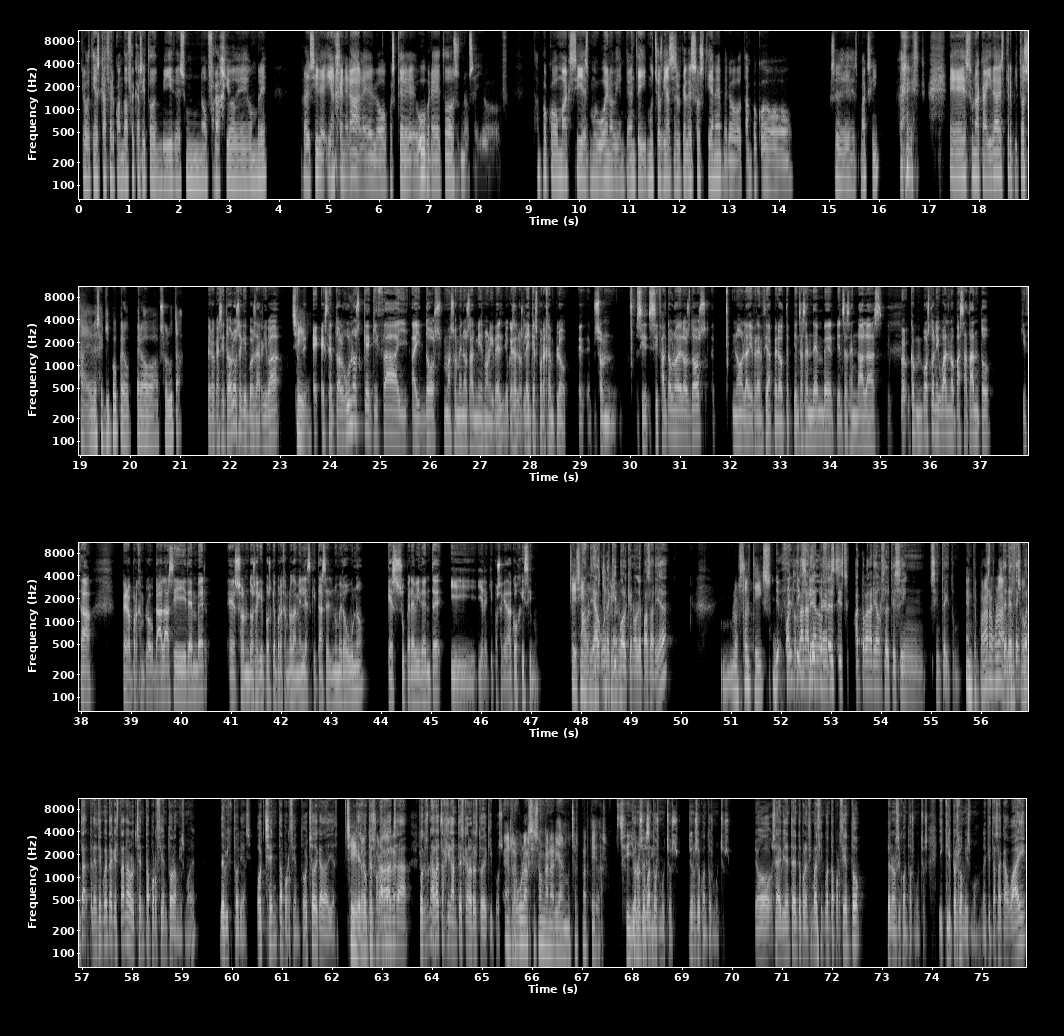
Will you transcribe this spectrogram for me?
lo que tienes que hacer cuando hace casi todo Embiid es un naufragio de hombre pero ahí sigue y en general ¿eh? luego pues que Ubre todos no sé yo tampoco Maxi es muy bueno evidentemente y muchos días es el que les sostiene pero tampoco pues, es Maxi es una caída estrepitosa ¿eh? de ese equipo pero pero absoluta Pero casi todos los equipos de arriba, sí e- excepto algunos que quizá hay, hay dos más o menos al mismo nivel. Yo que sé, los Lakers, por ejemplo, eh, son. Si, si falta uno de los dos, no la diferencia, pero te piensas en Denver, piensas en Dallas. Con Boston igual no pasa tanto, quizá. Pero, por ejemplo, Dallas y Denver eh, son dos equipos que, por ejemplo, también les quitas el número uno, que es súper evidente, y, y el equipo se queda cojísimo. sí sí ¿Habría no, algún equipo claro. al que no le pasaría? los Celtics ¿Cuántos Celtics, ganarían los Celtics, ¿Cuánto ganarían los Celtics sin, sin Tatum? en temporada regular Tened en, cuenta, tened en cuenta que están al 80% ahora mismo, ¿eh? De victorias. 80%, 8 de cada 10. sí Que es lo que es, una racha, lo que es una racha gigantesca en el resto de equipos. en regular season ganarían muchos partidos Sí, Yo, no sé sí. cuántos muchos. Yo no sé cuántos muchos. Yo, o sea, evidentemente por encima del 50%, pero no sé cuántos muchos. Y Clippers lo mismo. Le quitas a Kawhi,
